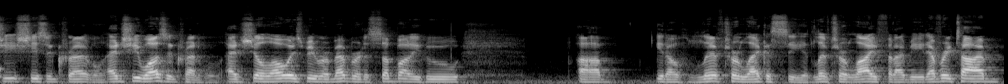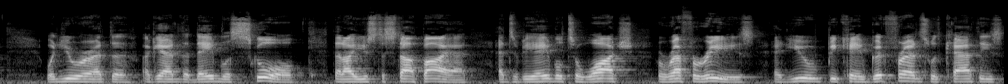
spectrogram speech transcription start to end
She she's incredible, and she was incredible, and she'll always be remembered as somebody who, um, you know, lived her legacy and lived her life. And I mean, every time when you were at the again the nameless school that I used to stop by at, and to be able to watch referees, and you became good friends with Cathy's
